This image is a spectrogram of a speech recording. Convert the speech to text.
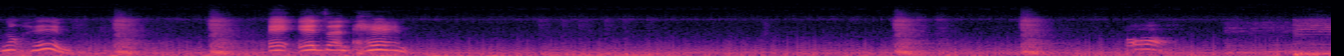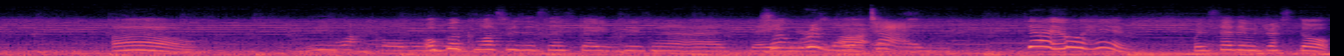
Not him. It isn't him. Upper class resistance gate is a So party. time. Yeah, it was him. But instead they were dressed up.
